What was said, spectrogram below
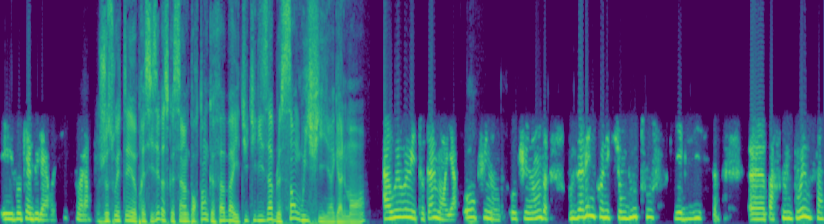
et, vocabulaire aussi. Voilà. Je souhaitais préciser parce que c'est important que Faba est utilisable sans Wi-Fi également. Hein. Ah oui, oui, oui, totalement. Il n'y a aucune onde, aucune onde. Vous avez une connexion Bluetooth qui existe euh, parce que vous pouvez vous en,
